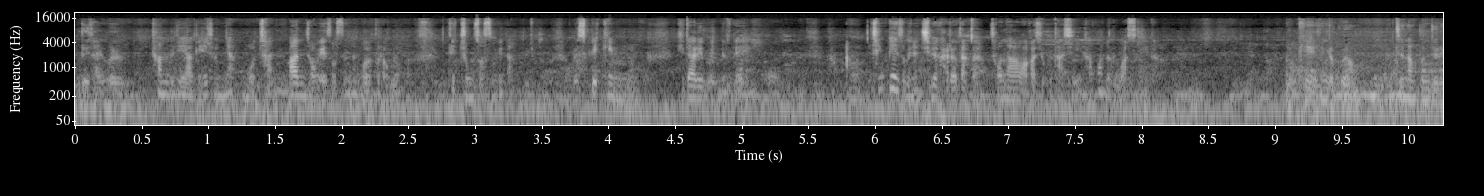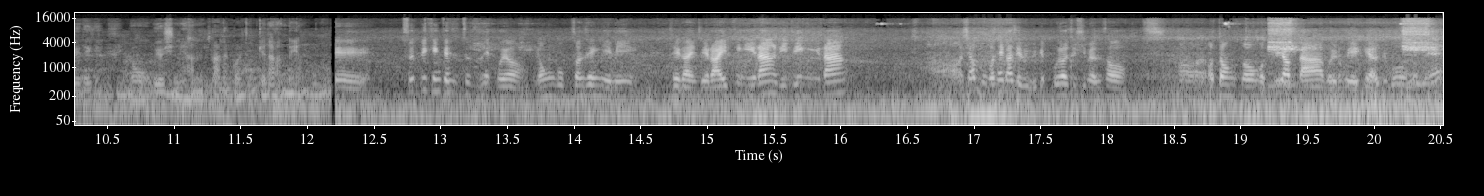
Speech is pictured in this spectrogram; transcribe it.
우리 삶을 편리하게 해줬냐 뭐 잔반 정해서 쓰는 거더라고요. 대충 썼습니다. 그리고 스피킹 기다리고 있는데 뭐, 아, 창피해서 그냥 집에 가려다가 전화 와가지고 다시 학원으로 왔습니다. 이렇게 생겼고요. 베트남 분들이 되게 영어 열심히 한다는 걸 좀 깨달았네요. 네, 스피킹 테스트도 했고요. 영국 선생님이 제가 이제 라이팅이랑 리딩이랑 어, 시험 세 가지를 이렇게 보여주시면서 어, 어떤 거 틀렸다 뭐 이런 거 얘기해가지고 저는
